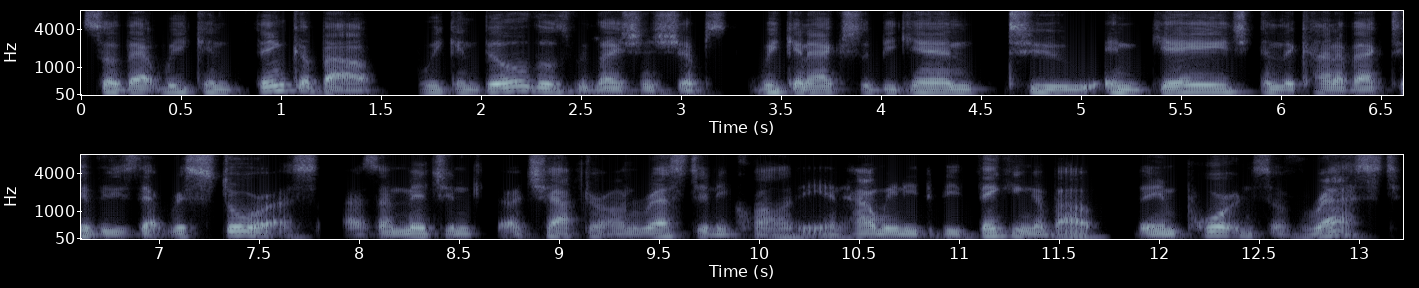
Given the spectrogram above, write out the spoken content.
so that we can think about we can build those relationships. We can actually begin to engage in the kind of activities that restore us. As I mentioned, a chapter on rest inequality and how we need to be thinking about the importance of rest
